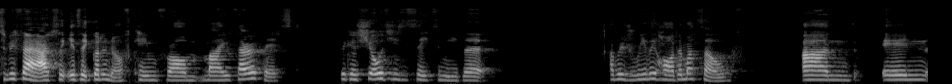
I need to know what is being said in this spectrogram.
to be fair, actually, is it good enough came from my therapist because she always used to say to me that I was really hard on myself and in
